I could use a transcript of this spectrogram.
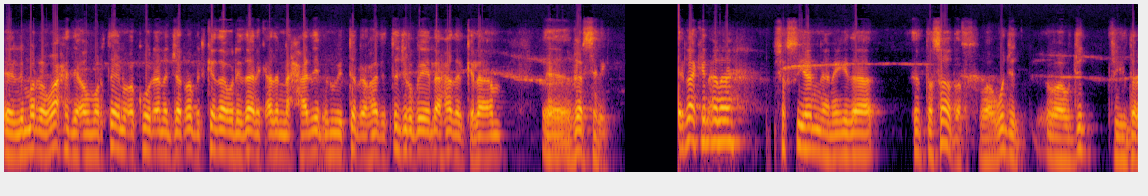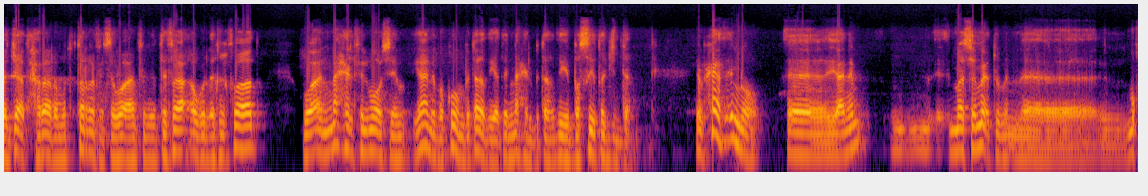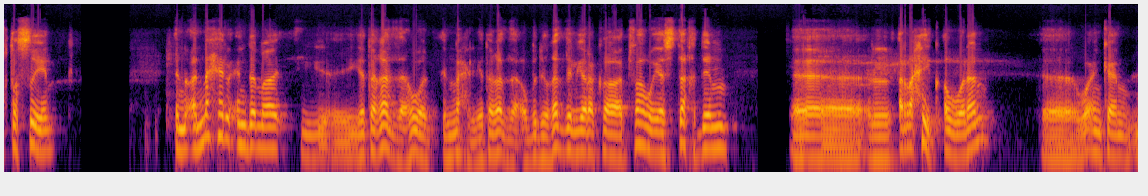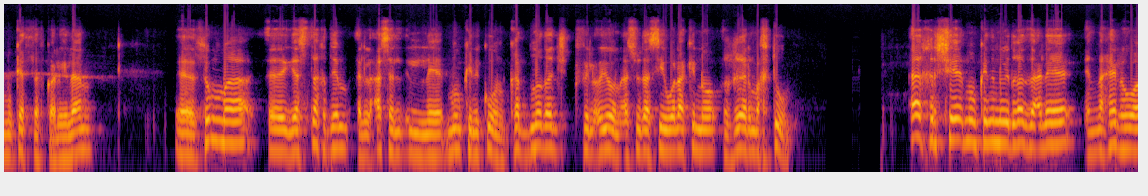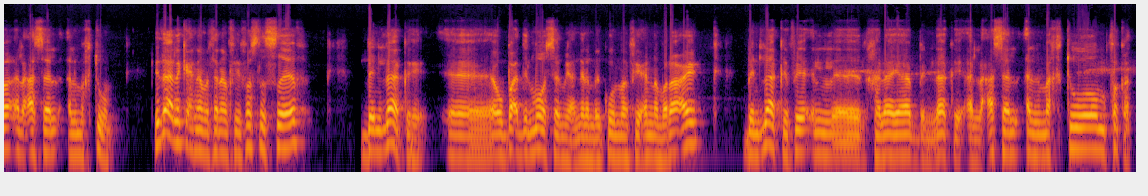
آه، لمرة واحدة أو مرتين وأقول أنا جربت كذا ولذلك على النحالين أنهم يتبعوا هذه التجربة لا هذا الكلام آه، غير سليم. لكن أنا شخصيا يعني إذا تصادف ووجد ووجد في درجات حرارة متطرفة سواء في الارتفاع أو الانخفاض والنحل في الموسم يعني بقوم بتغذية النحل بتغذية بسيطة جدا. بحيث إنه آه، يعني ما سمعته من آه، المختصين إنه النحل عندما يتغذى هو النحل يتغذى أو بده يغذي اليرقات فهو يستخدم الرحيق اولا وإن كان مكثف قليلا. ثم يستخدم العسل اللي ممكن يكون قد نضج في العيون السداسية ولكنه غير مختوم. آخر شيء ممكن إنه يتغذى عليه النحل هو العسل المختوم. لذلك إحنا مثلا في فصل الصيف بنلاقي آه، أو بعد الموسم يعني لما يكون ما في عندنا مراعي بنلاقي في الخلايا بنلاقي العسل المختوم فقط.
